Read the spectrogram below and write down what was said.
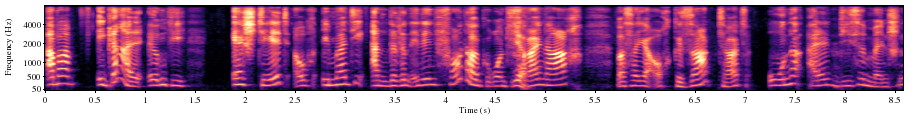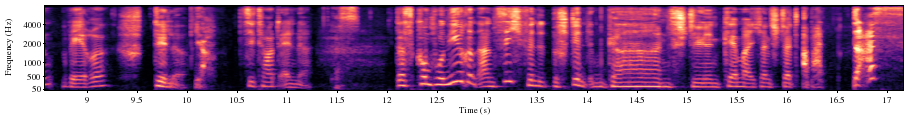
Aber egal, irgendwie, er stellt auch immer die anderen in den Vordergrund, Ja. frei nach, was er ja auch gesagt hat, ohne all diese Menschen wäre Stille. Ja. Zitat Ende. Das, Das Komponieren an sich findet bestimmt im ganz stillen Kämmerchen statt, aber das?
